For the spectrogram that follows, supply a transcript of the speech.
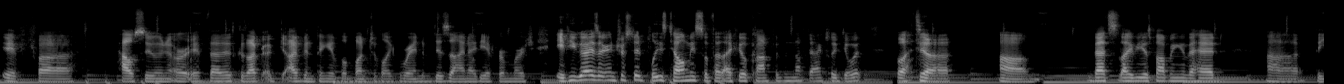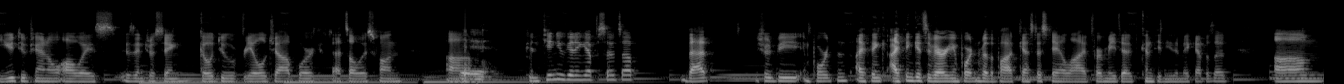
if uh how soon or if that is because I've I've been thinking of a bunch of like random design idea for merch. If you guys are interested, please tell me so that I feel confident enough to actually do it. But uh, um, that's the ideas popping in the head. Uh, the YouTube channel always is interesting. Go do real job work. That's always fun. Um, Eh, continue getting episodes up. That should be important. I think I think it's very important for the podcast to stay alive for me to continue to make episodes. Um,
